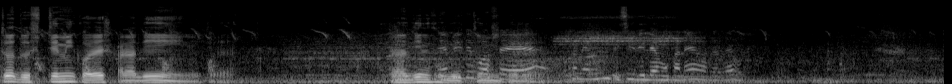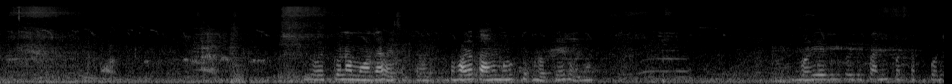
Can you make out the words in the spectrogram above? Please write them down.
তো দুষ্টিমি করে সারাদিন সারাদিন দুষ্টিমি করে। মজা হয়েছে তো? ধরো তো আমি মুখে ধরতে হয় না। ভরিয়ে পানি পরিষ্কার করে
